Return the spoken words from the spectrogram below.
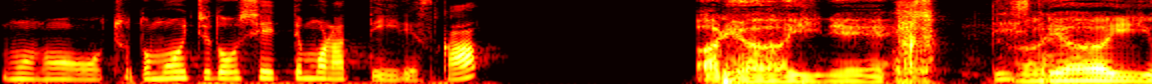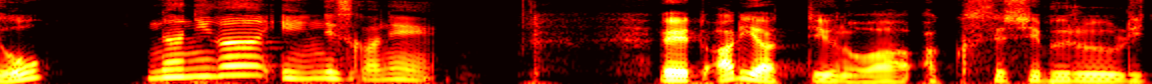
ものをちょっともう一度教えてもらっていいですか？ありゃあいいね。でした。ありゃあいいよ。何がいいんですかね？えっ、ー、と、アリアっていうのは、アクセシブル・リッ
